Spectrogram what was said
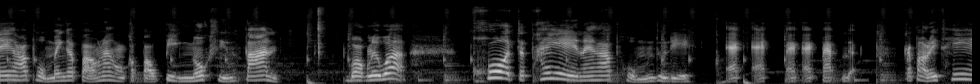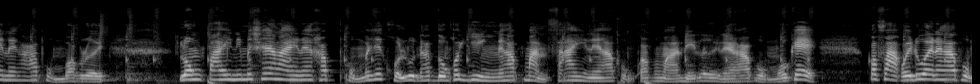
นะครับ ผมเป็นกระเป๋าหน้าของกระเป๋าปีกนกสีน้ำตาลบอกเลยว่า โคตรจะเท่นะครับ ผมดูดิ แอคแอคแอคแอคแป๊บเนี่ยกระเป๋าที่เท่นะครับผมบอกเลย ลงไปนี่ไม่ใช่อะไรนะครับ ผมไม่ใช่ขนหลุดนะครับโดนเขายิงนะครับ หมั่นไส้นะครับผมก็ประมาณนี้เลยนะครับ ผมโอเค ก็ฝากไว้ด้วยนะครับ ผม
